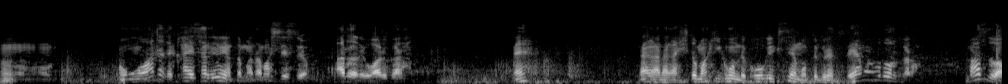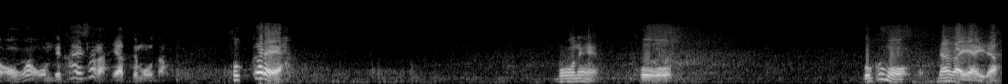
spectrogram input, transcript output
うん。もう後で返されるんやったらまだましですよ。後で終わるから。ね。なかなか人巻き込んで攻撃性持ってくるやつって山ほどおるから。まずは恩は恩で返さなやってもうた。そっからや。もうね、こう、僕も長い間、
